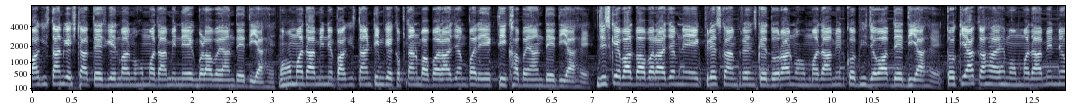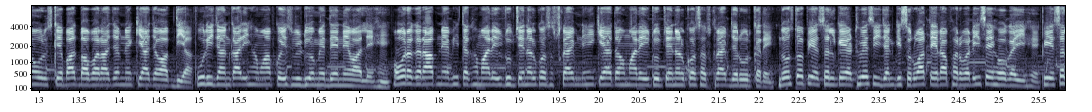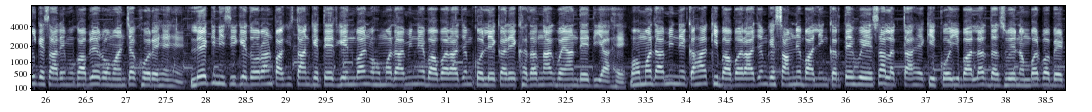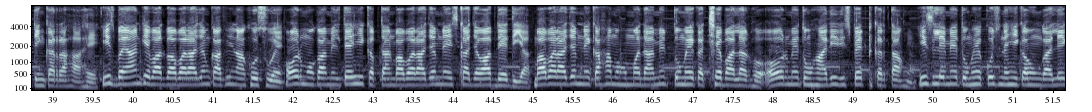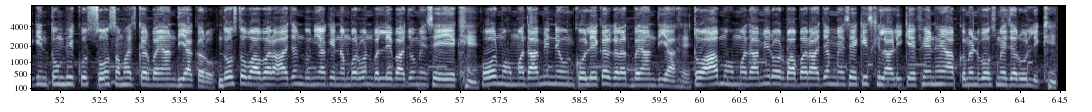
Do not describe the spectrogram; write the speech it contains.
पाकिस्तान के स्टार तेज गेंदबाज मोहम्मद आमिर ने एक बड़ा बयान दे दिया है। मोहम्मद आमिर ने पाकिस्तान टीम के कप्तान बाबर आज़म पर एक तीखा बयान दे दिया है, जिसके बाद बाबर आज़म ने एक प्रेस कॉन्फ्रेंस के दौरान मोहम्मद आमिर को भी जवाब दे दिया है। तो क्या कहा है मोहम्मद आमिर ने और उसके बाद बाबर आज़म ने क्या जवाब दिया? पूरी जानकारी हम आपको इस वीडियो में देने वाले हैं। और अगर आपने अभी तक हमारे यूट्यूब चैनल को सब्सक्राइब नहीं किया तो हमारे यूट्यूब चैनल को सब्सक्राइब ज़रूर करें। दोस्तों PSL के अठवे सीज़न की शुरुआत तेरह फरवरी से हो गई है। PSL के सारे मुकाबले रोमांचक हो रहे हैं। लेकिन इसी के दौरान पाकिस्तान के तेज गेंदबाज मोहम्मद आमिर ने बाबर आज़म को लेकर एक खतरनाक बयान दे दिया है। मोहम्मद आमिर ने कहा कि बाबर आज़म के सामने बॉलिंग करते हुए ऐसा लगता है कि कोई बॉलर दसवें नंबर पर बैटिंग कर रहा है। इस बयान के बाद बाबर आज़म काफ़ी नाखुश हुए और मौका मिलते ही कप्तान बाबर आज़म ने इसका जवाब दे दिया। बाबर आज़म ने कहा, मोहम्मद आमिर, तुम एक अच्छे बॉलर हो और मैं तुम्हारी रिस्पेक्ट करता हूँ। इसलिए मैं तुम्हें कुछ नहीं कहूँगा, लेकिन तुम भी कुछ सोच समझ कर बयान दिया करो। दोस्तों, बाबर आज़म दुनिया के नंबर वन बल्लेबाजों में से एक हैं और मोहम्मद आमिर ने उनको लेकर गलत बयान दिया है। तो आप मोहम्मद आमिर और बाबर आज़म में से किस खिलाड़ी के फ़ैन हैं, आप कमेंट बॉक्स में ज़रूर लिखें।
